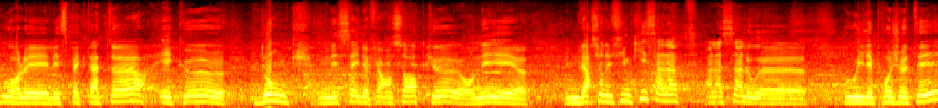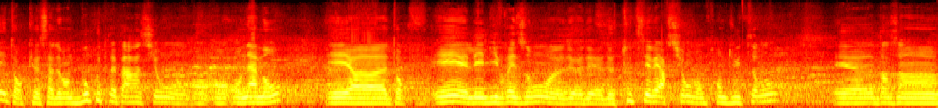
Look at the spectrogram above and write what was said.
pour les, spectateurs et que donc on essaye de faire en sorte qu'on ait euh, une version du film qui s'adapte à la salle où, euh, il est projeté. Donc ça demande beaucoup de préparation en, amont. Et, euh, les livraisons de, toutes ces versions vont prendre du temps dans un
